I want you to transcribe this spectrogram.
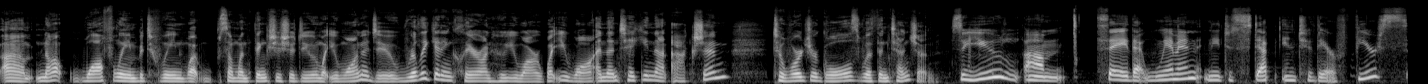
um, not waffling between what someone thinks you should do and what you want to do, really getting clear on who you are, what you want, and then taking that action towards your goals with intention. So, you um, say that women need to step into their fierce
